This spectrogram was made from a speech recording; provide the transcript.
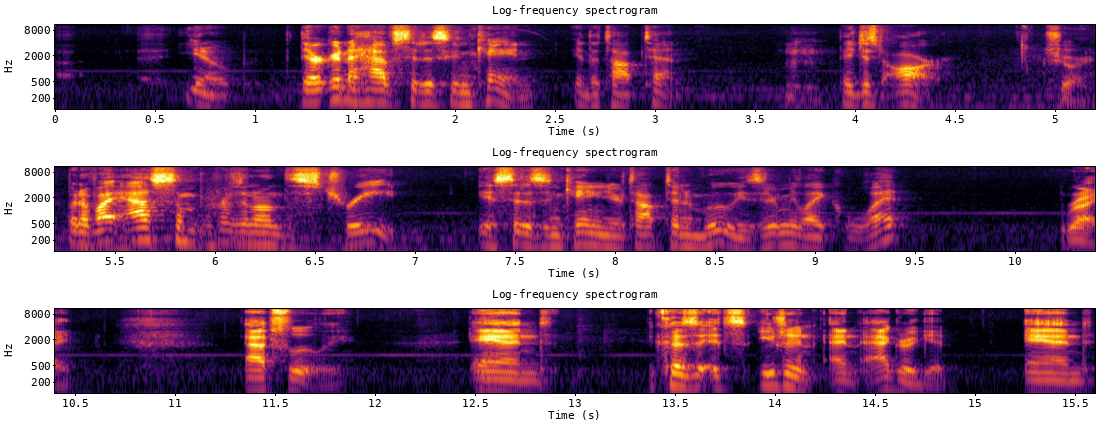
uh, you know they're going to have Citizen Kane in the top 10 They just are. sure But if I ask some person on the street, is Citizen Kane in your top 10 of movies? They're going to be like, what? Right. Absolutely. And because it's usually an, an aggregate. And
